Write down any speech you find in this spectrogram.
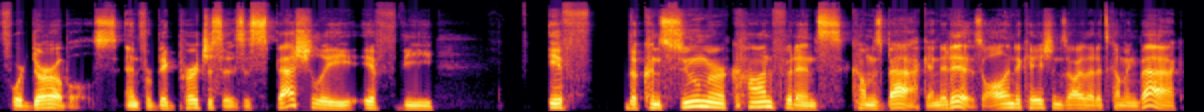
for durables and for big purchases especially if the if the consumer confidence comes back and it is. All indications are that it's coming back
